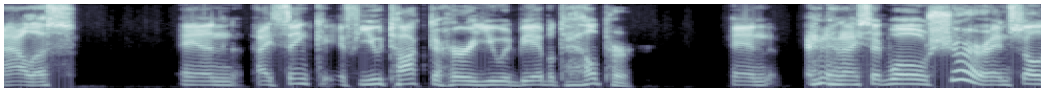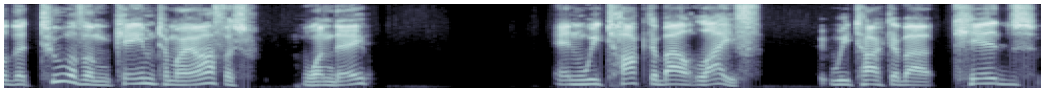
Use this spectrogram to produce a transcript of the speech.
Alice. And I think if you talk to her, you would be able to help her. And, and I said, well, sure. And so the two of them came to my office one day and we talked about life. We talked about kids.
